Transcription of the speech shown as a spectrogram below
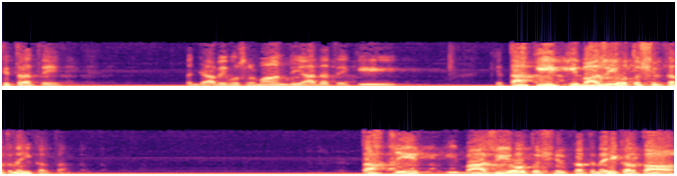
فطرت ہے پنجابی مسلمان دی عادت ہے کی کہ تحقیق کی بازی ہو تو شرکت نہیں کرتا۔ تحقیق کی بازی ہو تو شرکت نہیں کرتا۔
